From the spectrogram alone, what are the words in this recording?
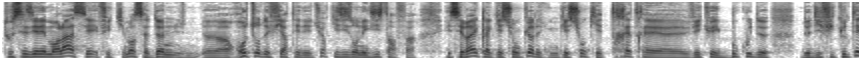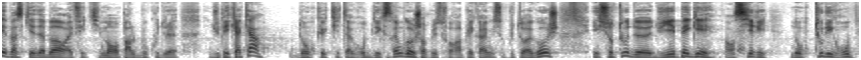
Tous ces éléments-là, c'est effectivement, ça donne un retour de fierté des Turcs. Ils disent on existe enfin. Et c'est vrai que la question kurde est une question qui est très très euh, vécue avec beaucoup de, difficultés parce qu'il y a d'abord effectivement on parle beaucoup du PKK donc, euh, qui est un groupe d'extrême gauche. En plus, il faut rappeler quand même qu'ils sont plutôt à gauche, et surtout de, du YPG en Syrie. Donc, tous les groupes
